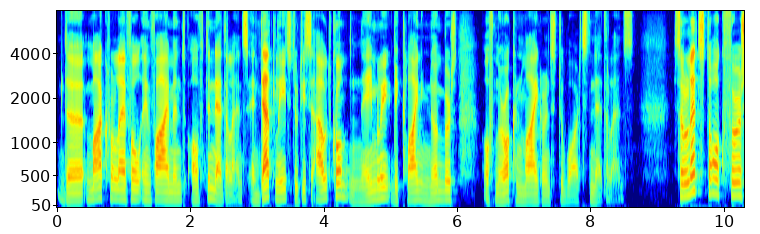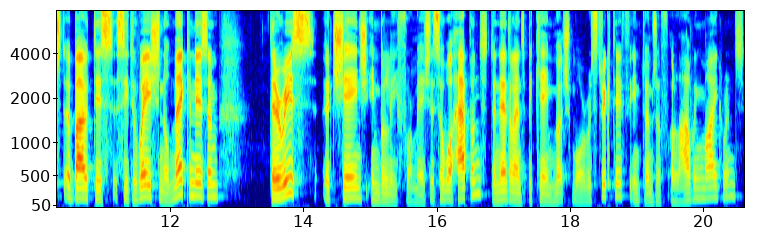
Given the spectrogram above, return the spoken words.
the macro level environment of the Netherlands. And that leads to this outcome, namely declining numbers of Moroccan migrants towards the Netherlands. So let's talk first about this situational mechanism. There is a change in belief formation. So what happens? The Netherlands became much more restrictive in terms of allowing migrants.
